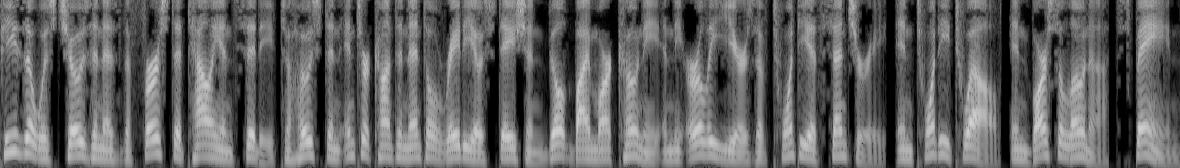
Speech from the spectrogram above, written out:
Pisa was chosen as the first Italian city to host an intercontinental radio station built by Marconi in the early years of 20th century. In 2012, in Barcelona, Spain,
